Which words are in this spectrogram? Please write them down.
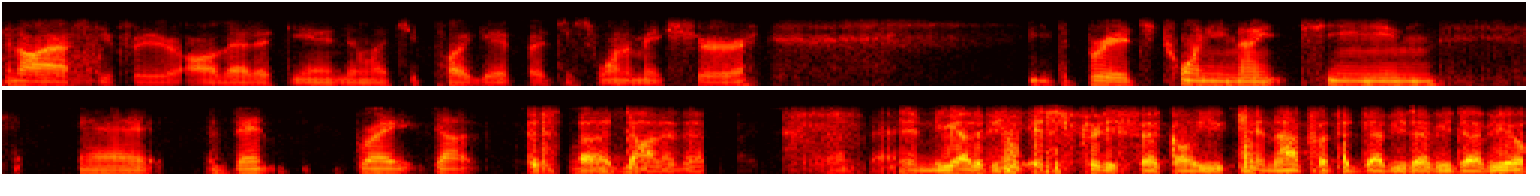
And I'll ask you for all that at the end and let you plug it, but just want to make sure. Be the Bridge 2019 at Eventbrite. Dot, it's uh, dot. And you got to be, it's pretty fickle. You cannot put the www.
